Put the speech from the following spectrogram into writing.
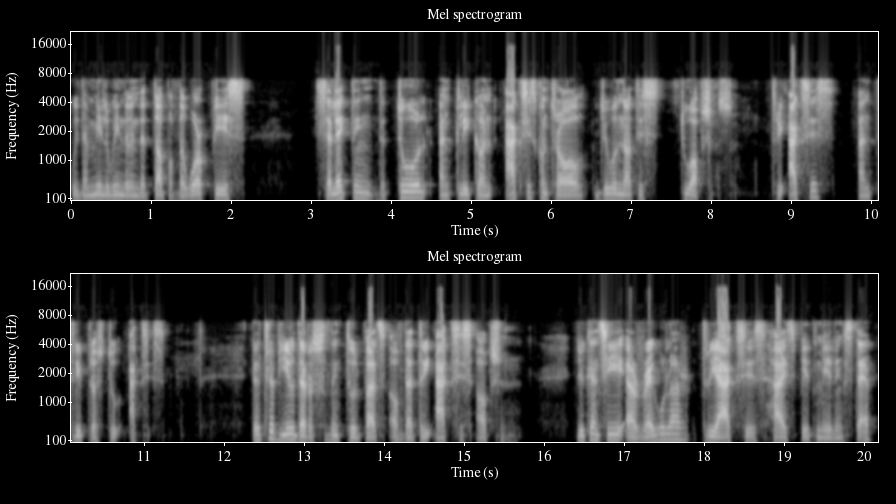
with a mill window in the top of the workpiece, selecting the tool and click on axis control, you will notice two options, 3 axis and 3 plus 2 axis. Let's review the resulting toolpaths of the 3 axis option. You can see a regular 3 axis high speed milling step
